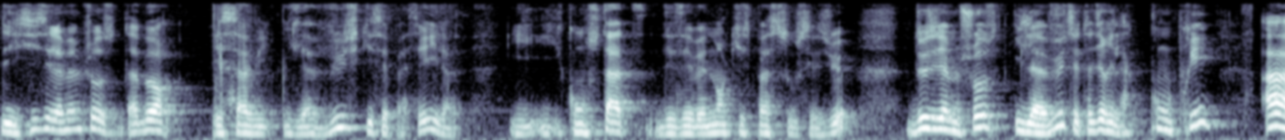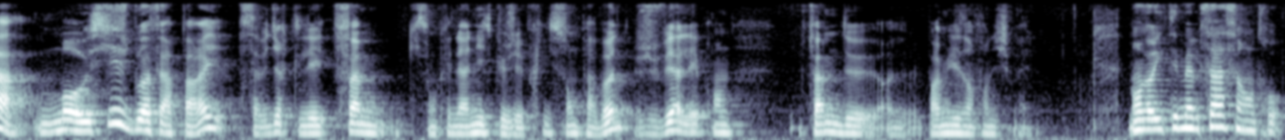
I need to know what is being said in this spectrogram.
Ici, c'est la même chose. D'abord, il a vu ce qui s'est passé, il, constate des événements qui se passent sous ses yeux. Deuxième chose, il a vu, c'est-à-dire il a compris, ah, moi aussi, je dois faire pareil. Ça veut dire que les femmes qui sont crénanites que j'ai prises sont pas bonnes, je vais aller prendre femme de, euh, parmi les enfants d'Ishmaël. Mais en vérité, même ça, c'est en trop.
